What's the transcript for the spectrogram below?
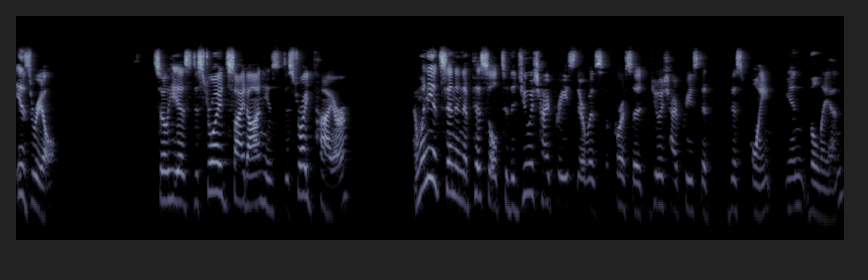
Israel. So he has destroyed Sidon, he has destroyed Tyre. And when he had sent an epistle to the Jewish high priest, there was, of course, a Jewish high priest at this point in the land,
